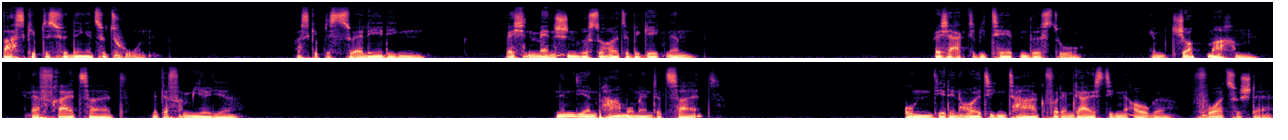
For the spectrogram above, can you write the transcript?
Was gibt es für Dinge zu tun? Was gibt es zu erledigen? Welchen Menschen wirst du heute begegnen? Welche Aktivitäten wirst du im Job machen, in der Freizeit, mit der Familie? Nimm dir ein paar Momente Zeit um dir den heutigen Tag vor dem geistigen Auge vorzustellen.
